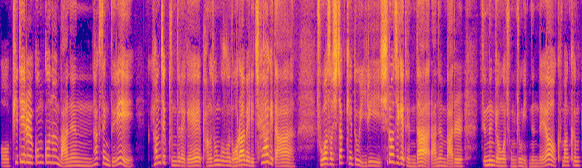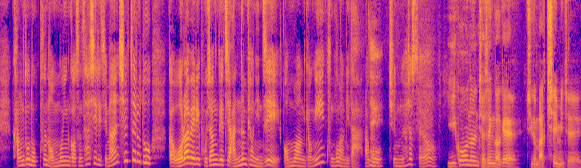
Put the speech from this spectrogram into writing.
어, PD를 꿈꾸는 많은 학생들이 그 현직 분들에게 방송국은 워라벨이 최악이다. 좋아서 시작해도 일이 싫어지게 된다라는 말을 듣는 경우가 종종 있는데요. 그만큼 강도 높은 업무인 것은 사실이지만 실제로도 그러니까 워라벨이 보장되지 않는 편인지 업무 환경이 궁금합니다라고 네. 질문을 하셨어요. 이거는 제 생각에 지금 마침 이제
